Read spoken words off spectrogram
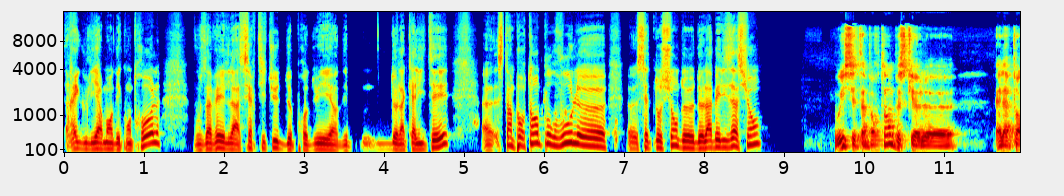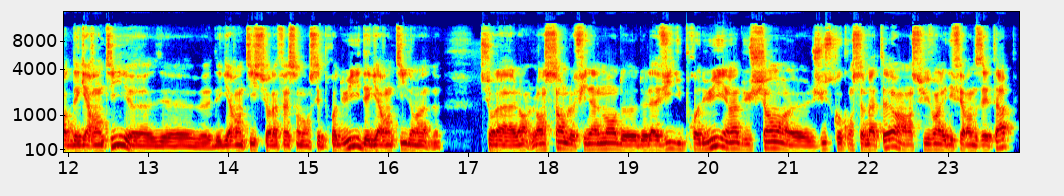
régulièrement des contrôles, vous avez la certitude de produire de la qualité. Euh, c'est important pour vous euh, cette notion de, labellisation? Oui, c'est important parce qu'elle elle apporte des garanties, des garanties sur la façon dont c'est produit, des garanties sur l'ensemble finalement de, la vie du produit, hein, du champ jusqu'au consommateur, en suivant les différentes étapes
